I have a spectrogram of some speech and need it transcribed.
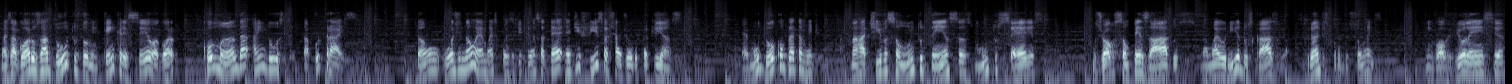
Mas agora os adultos dominam. Quem cresceu agora comanda a indústria, está por trás. Então hoje não é mais coisa de criança, até é difícil achar jogo para criança. É, mudou completamente. As narrativas são muito densas, muito sérias. Os jogos são pesados. Na maioria dos casos, as grandes produções envolve violência,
